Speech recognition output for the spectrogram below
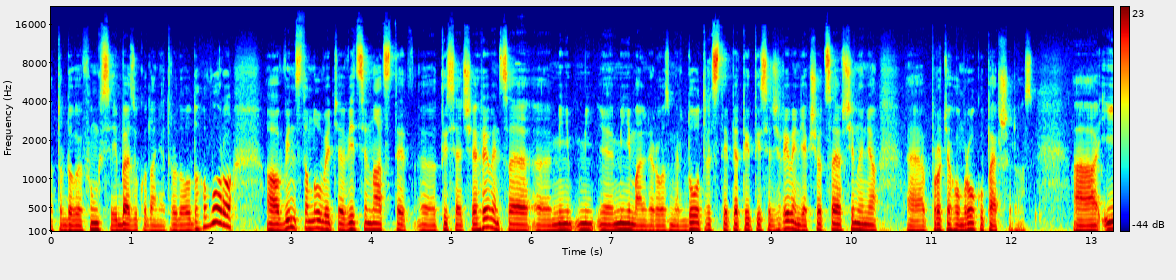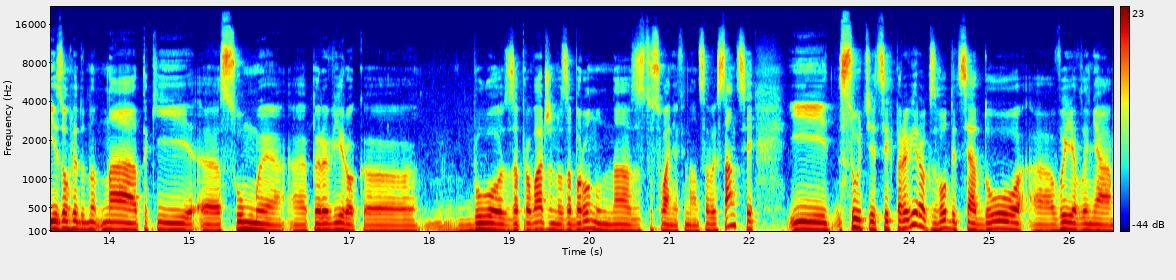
е, трудової функції без укладання трудового договору. Е, Він становить від 17 е, тисяч гривень, це міні- мі- мінімальний розмір, до 35 тисяч гривень, якщо це вчинення протягом року перший раз. І з огляду на, такі е, суми е, перевірок е, було запроваджено заборону на застосування фінансових санкцій. І суть цих перевірок зводиться до виявлення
